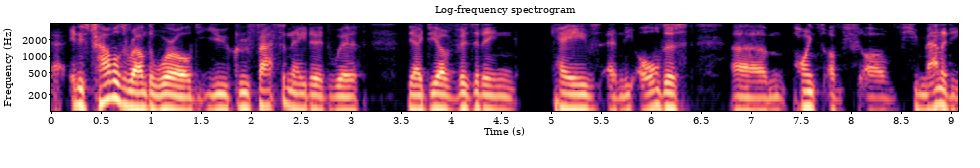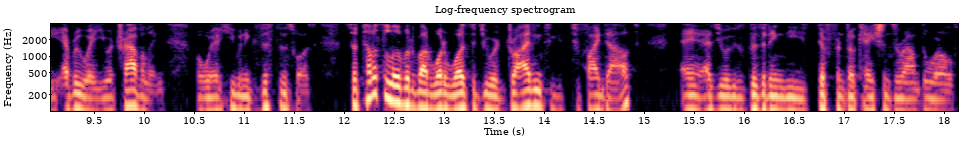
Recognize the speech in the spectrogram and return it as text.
uh, in his travels around the world. You grew fascinated with the idea of visiting caves and the oldest um, points of, of humanity everywhere you were traveling or where human existence was. So tell us a little bit about what it was that you were driving to, to find out eh, as you were visiting these different locations around the world.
